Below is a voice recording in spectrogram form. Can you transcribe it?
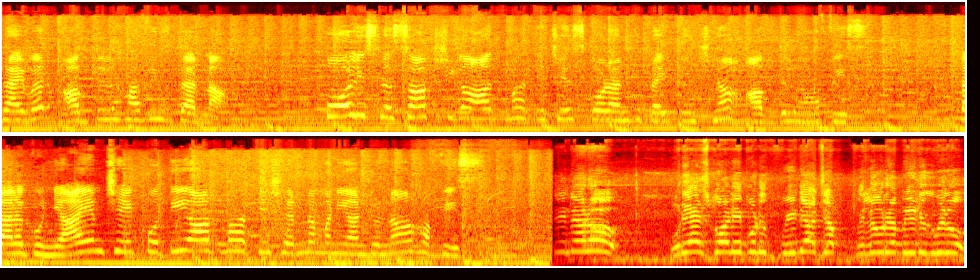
డ్రైవర్ అబ్దుల్ హఫీజ్ ధర్నా. పోలీసుల సాక్షిగా ఆత్మహత్య చేసుకోవడానికి ప్రయత్నించిన అబ్దుల్ హఫీజ్. తనకు న్యాయం చేయకపోతే ఆత్మహత్య శరణమని అంటున్న హఫీజ్. తిన్నారు ఉరేసుకొని ఇప్పుడు మీడియా చెప్పు పిలువురు మీడియాకు పిలువు.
